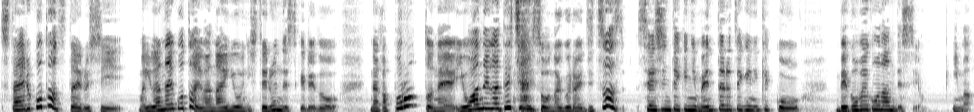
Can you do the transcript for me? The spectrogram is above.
伝えることは伝えるし、まあ、言わないことは言わないようにしてるんですけれど、なんかポロッとね、弱音が出ちゃいそうなぐらい、実は精神的にメンタル的に結構ベコベコなんですよ、今。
